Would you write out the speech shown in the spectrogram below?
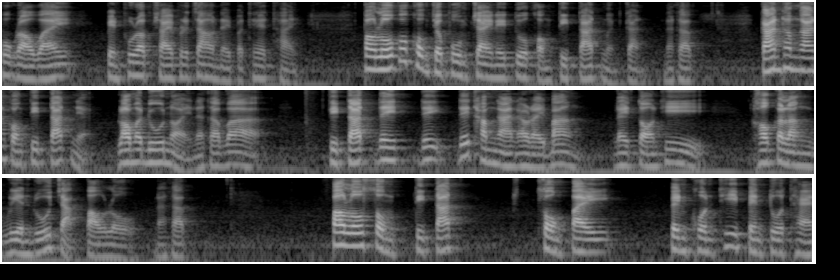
พวกเราไว้เป็นผู้รับใช้พระเจ้าในประเทศไทย เปาโลก็คงจะภูมิใจในตัวของติตัสเหมือนกันนะครับ การทำงานของติตัสเนี่ยเรามาดูหน่อยนะครับว่าติตัสได้ได้ได้ทำงานอะไรบ้าง ในตอนที่เขากำลังเรียนรู้จากเปาโลนะครับ เปาโลส่งติตัส ส่งไปเป็นคนที่เป็นตัวแทน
